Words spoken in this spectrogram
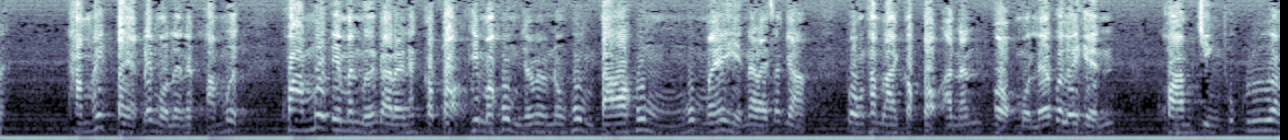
นะทำให้แตกได้หมดเลยนะความมืด ความมืดเนี่ยมันเหมือนกับอะไรนะกระเปาะที่มาหุ้มใช่ไหมมันหุ้มตาหุ้ม หุ้มไม่ให้เห็นอะไรสักอย่างพระองค์ทำลายกระเปาะอันนั้นออกหมดแล้วก็เลยเห็นความจริงทุกเรื่อง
